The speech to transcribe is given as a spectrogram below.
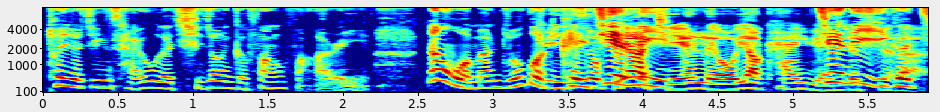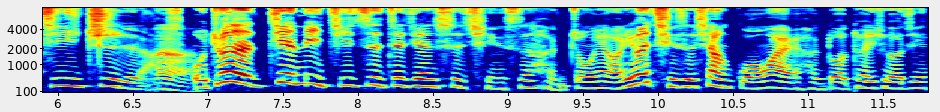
退休金财务的其中一个方法而已。那我们如果可以建立节流要开源，建立一个机制啊，嗯、我觉得建立机制这件事情是很重要。因为其实像国外很多退休金，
